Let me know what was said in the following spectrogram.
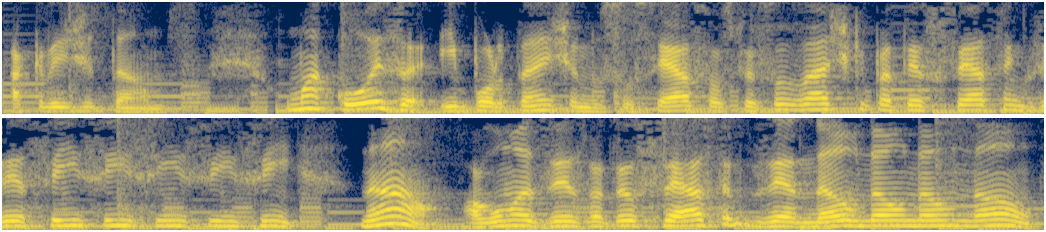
acreditamos. Uma coisa importante no sucesso, as pessoas acham que para ter sucesso tem que dizer sim, sim, sim, sim, sim. Não, algumas vezes para ter sucesso tem que dizer não, não, não, não.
